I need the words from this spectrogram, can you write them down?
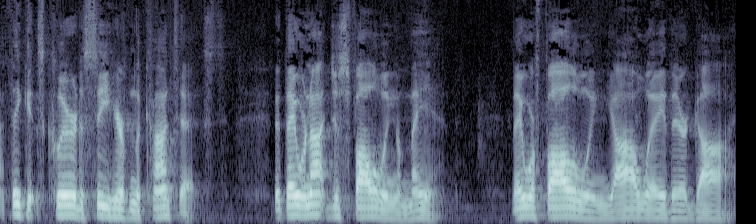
I think it's clear to see here from the context that they were not just following a man, they were following Yahweh, their God.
